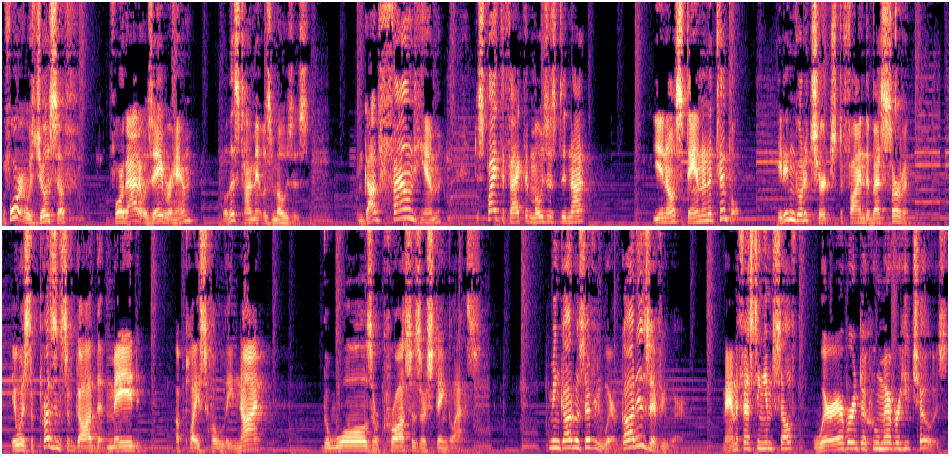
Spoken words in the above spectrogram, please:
before it was Joseph. Before that it was Abraham. Well, this time it was Moses. And God found him despite the fact that Moses did not, you know, stand in a temple. He didn't go to church to find the best servant. It was the presence of God that made a place holy, not the walls or crosses or stained glass. I mean, God was everywhere. God is everywhere, manifesting himself wherever and to whomever he chose.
